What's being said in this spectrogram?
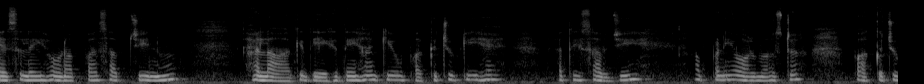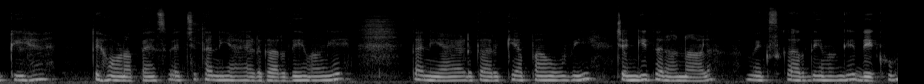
ਇਸ ਲਈ ਹੁਣ ਆਪਾਂ ਸਬਜ਼ੀ ਨੂੰ ਹਿਲਾ ਕੇ ਦੇਖਦੇ ਹਾਂ ਕਿ ਉਹ ਪੱਕ ਚੁੱਕੀ ਹੈ। ਅਤੇ ਸਬਜ਼ੀ ਆਪਣੀ ਆਲਮੋਸਟ ਪੱਕ ਚੁੱਕੀ ਹੈ ਤੇ ਹੁਣ ਆਪਾਂ ਇਸ ਵਿੱਚ ਧਨੀਆ ਐਡ ਕਰ ਦੇਵਾਂਗੇ। ਧਨੀਆ ਐਡ ਕਰਕੇ ਆਪਾਂ ਉਹ ਵੀ ਚੰਗੀ ਤਰ੍ਹਾਂ ਨਾਲ ਮਿਕਸ ਕਰ ਦੇਵਾਂਗੇ। ਦੇਖੋ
